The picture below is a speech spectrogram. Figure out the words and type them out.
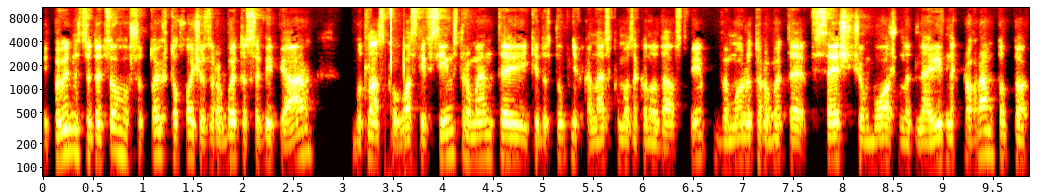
Відповідності до цього, що той, хто хоче зробити собі піар, будь ласка, у вас є всі інструменти, які доступні в канадському законодавстві. Ви можете робити все, що можна для різних програм, тобто.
